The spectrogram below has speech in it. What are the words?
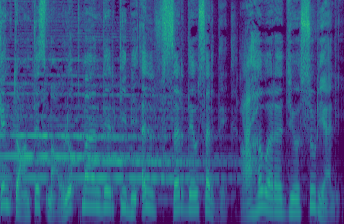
كنتوا عم تسمعوا لقمان ديركي بألف سردة وسردة عهوا راديو سوريالي.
